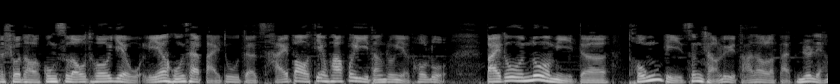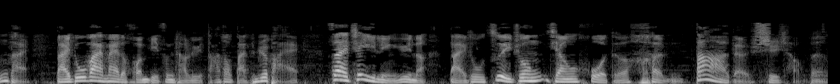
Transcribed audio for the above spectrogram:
那说到公司的 O2O 业务，李彦宏在百度的财报电话会议当中也透露，百度糯米的同比增长率达到了百分之两百，百度外卖的环比增长率达到百分之百。在这一领域呢，百度最终将获得很大的市场份额。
